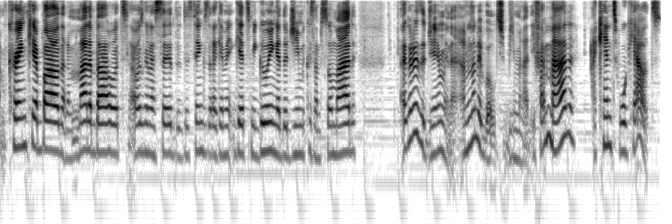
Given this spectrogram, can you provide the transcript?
I'm cranky about, and I'm mad about. I was gonna say the, the things that I get gets me going at the gym because I'm so mad. I go to the gym and I'm not able to be mad. If I'm mad, I can't work out.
